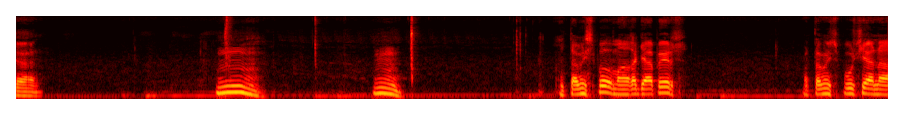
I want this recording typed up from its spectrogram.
Yan. Hmm. Hmm. Matamis po mga kadyapers. Matamis po siya na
